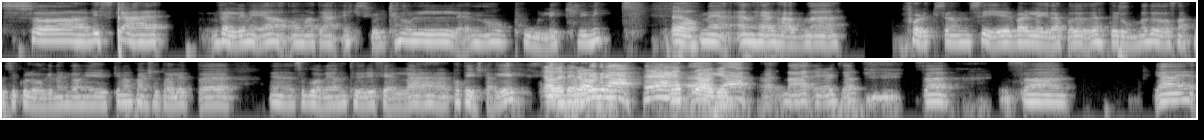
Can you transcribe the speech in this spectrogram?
så visste jeg veldig mye om at jeg ikke skulle til noe, noe poliklinikk Ja. med en hel haug med folk som sier bare legg deg på dette rommet du og snakk med psykologen en gang i uken og kanskje ta litt eh, eh, så går vi en tur i fjellet på tirsdager. Ja, det det blir bra! Det er tragisk. Nei, ikke sant. Så, så jeg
